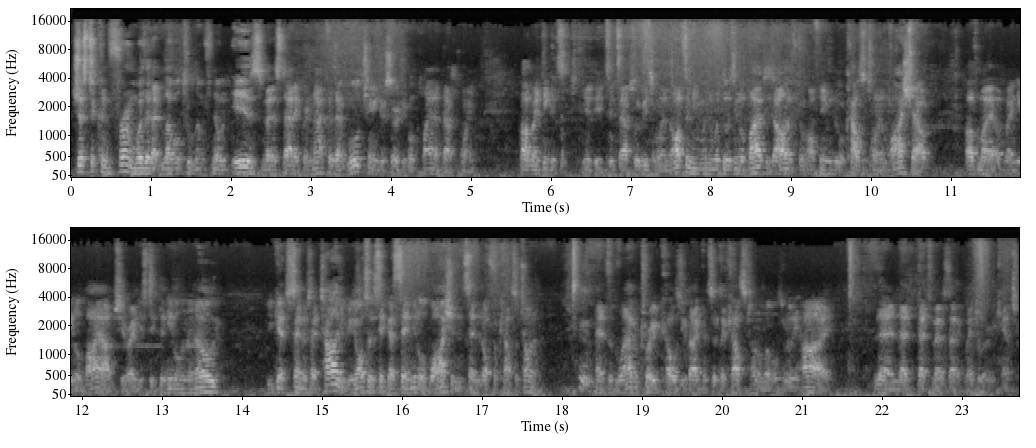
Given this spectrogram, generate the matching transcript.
just to confirm whether that level two lymph node is metastatic or not, because that will change your surgical plan at that point. Um, I think it's, it, it's, it's absolutely reasonable. And often, even with those needle biopsies, I'll often even do a calcitonin washout of my of my needle biopsy. Right, you stick the needle in the node, you get cytology, but you also take that same needle, wash it, and send it off for calcitonin. And if the laboratory calls you back and says the calcitonin level is really high, then that, that's metastatic medullary cancer.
